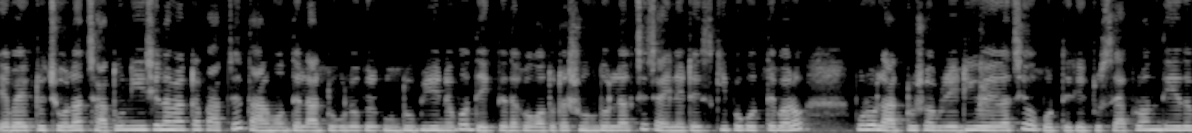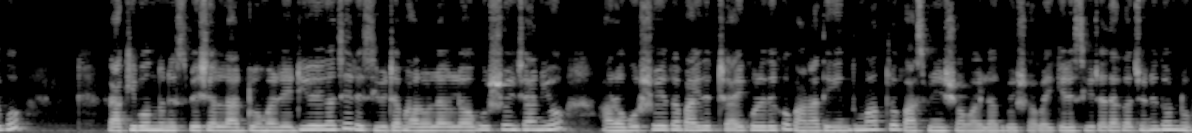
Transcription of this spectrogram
এবার একটু ছোলার ছাতু নিয়েছিলাম একটা পাত্রে, তার মধ্যে লাড্ডুগুলোকে এরকম ডুবিয়ে নেব, দেখতে দেখো কতটা সুন্দর লাগছে, চাইলে এটা স্কিপও করতে পারো। পুরো লাড্ডু সব রেডি হয়ে গেছে, ওপর থেকে একটু স্যাফরন দিয়ে দেবো। রাখি বন্ধনের স্পেশাল লাড্ডু আমার রেডি হয়ে গেছে রেসিপিটা ভালো লাগলে অবশ্যই জানিও। আর অবশ্যই এটা বাড়িতে ট্রাই করে দেখো, বানাতে কিন্তু মাত্র পাঁচ মিনিট সময় লাগবে। সবাইকে রেসিপিটা দেখার জন্য ধন্যবাদ।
